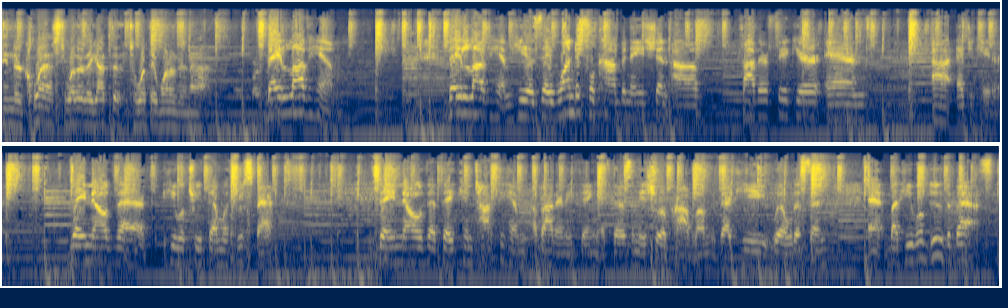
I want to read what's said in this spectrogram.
in their quest, whether they got to, to what they wanted or not. They love him. They love him. He is a wonderful combination of father figure and uh, educator. They know that he will treat them with respect. They know that they can talk to him about anything if there's an issue or problem, that he will listen, and, but he will do the best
